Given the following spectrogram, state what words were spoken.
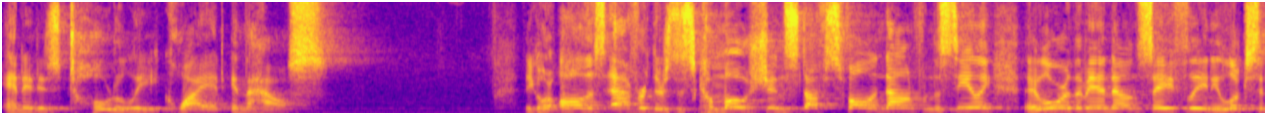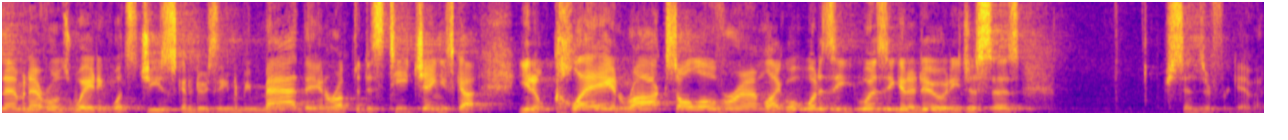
and it is totally quiet in the house. They go to all this effort, there's this commotion, stuff's falling down from the ceiling. They lower the man down safely, and he looks at him, and everyone's waiting. What's Jesus going to do? Is he going to be mad? They interrupted his teaching. He's got, you know, clay and rocks all over him. Like, what, what is he, what is he going to do? And he just says, Your sins are forgiven.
